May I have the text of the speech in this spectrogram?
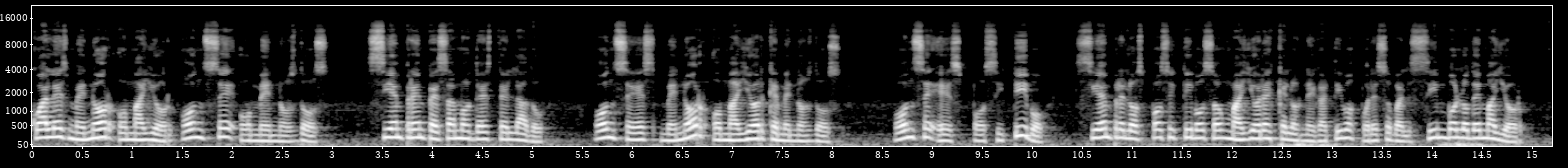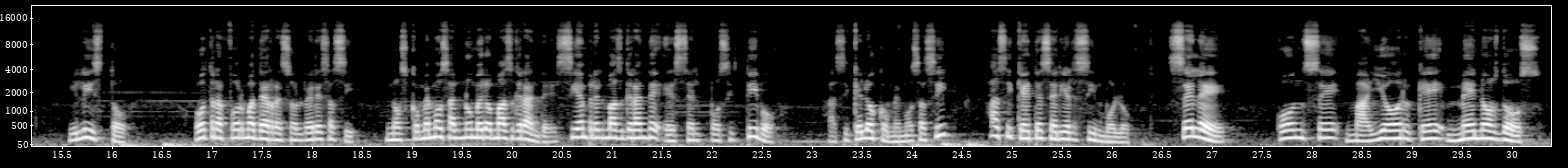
¿Cuál es menor o mayor? 11 o menos 2. Siempre empezamos de este lado. 11 es menor o mayor que menos 2. 11 es positivo. Siempre los positivos son mayores que los negativos, por eso va el símbolo de mayor. Y listo. Otra forma de resolver es así. Nos comemos al número más grande. Siempre el más grande es el positivo. Así que lo comemos así. Así que este sería el símbolo. Se lee 11 mayor que menos 2.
